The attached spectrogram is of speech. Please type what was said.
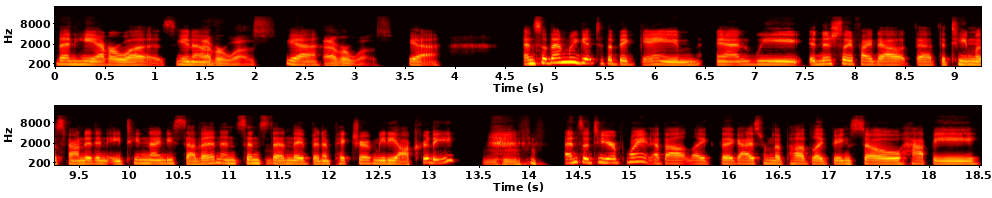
than he ever was, you know? Ever was, Yeah, ever was. yeah. And so then we get to the big game, and we initially find out that the team was founded in 1897. And since then, Mm. they've been a picture of mediocrity. Mhm. And so, to your point about like the guys from the pub, like being so happy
